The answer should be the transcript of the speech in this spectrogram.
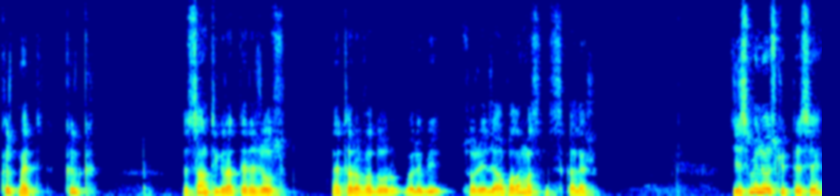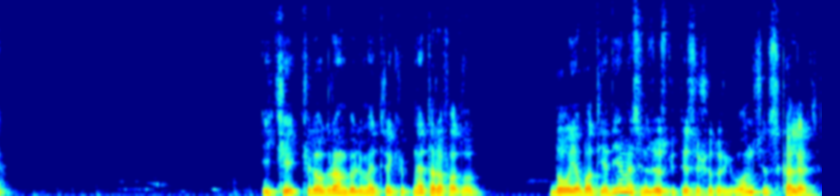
40 metre 40 santigrat derece olsun. Ne tarafa doğru? Böyle bir soruya cevap alamazsınız. Skaler. Cismin öz kütlesi 2 kilogram bölü metreküp. Ne tarafa doğru? Doğuya batıya diyemezsiniz öz kütlesi şudur gibi. Onun için skalerdir.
